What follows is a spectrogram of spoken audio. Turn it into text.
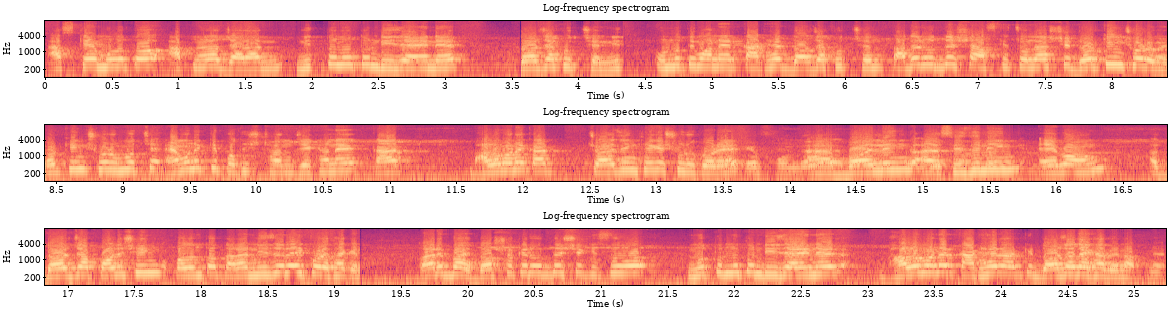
আজকে মূলত আপনারা যারা নিত্য নতুন ডিজাইনের দরজা খুঁজছেন নিত- উন্নত মানের কাঠের দরজা খুঁজছেন তাদের উদ্দেশ্যে আজকে চলে আসছে ডোরকিং শোরুমে ডোরকিং শোরুম হচ্ছে এমন একটি প্রতিষ্ঠান যেখানে কাঠ ভালো মানের কাঠ চয়েজিং থেকে শুরু করে বয়লিং সিজনিং এবং দরজা পলিশিং পর্যন্ত তারা নিজেরাই করে থাকেন। আরে ভাই দর্শকের উদ্দেশ্যে কিছু নতুন নতুন ডিজাইনের ভালো মানের কাঠের আর কি দরজা দেখাবেন আপনি।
